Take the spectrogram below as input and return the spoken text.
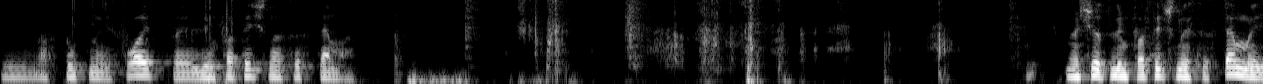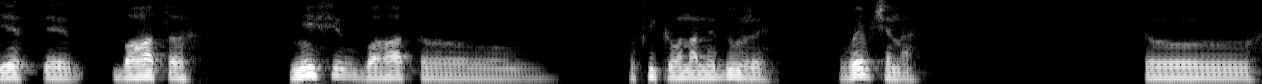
І наступний слайд це лімфатична система. Насчет лімфатичної системи є е, багато міфів, багато, оскільки вона не дуже вивчена, то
